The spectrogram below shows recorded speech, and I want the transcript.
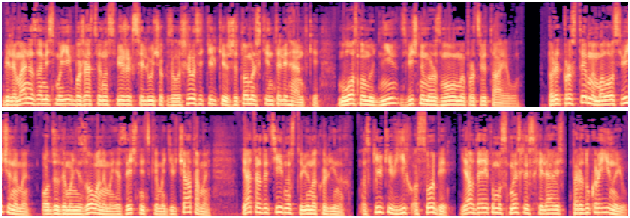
біля мене замість моїх божественно свіжих селючок залишилися тільки житомирські інтелігентки, млосно нудні з вічними розмовами про Цвітаєву. Перед простими, малоосвіченими, отже, демонізованими язичницькими дівчатами я традиційно стою на колінах, оскільки в їх особі я в деякому смислі схиляюсь перед Україною.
